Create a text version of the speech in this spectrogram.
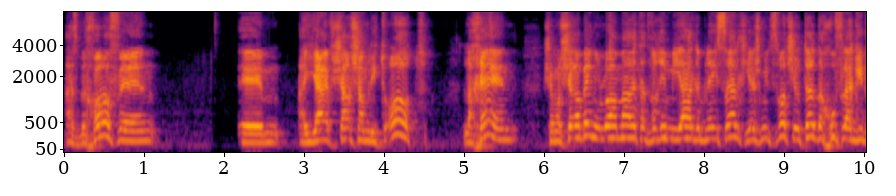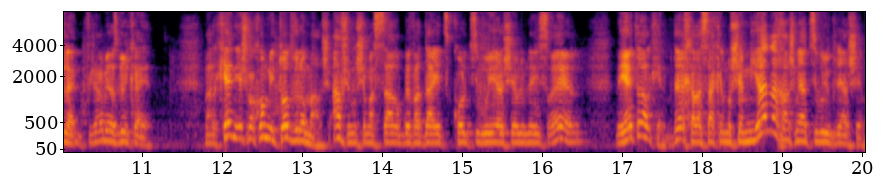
אז בכל אופן, אמ, היה אפשר שם לטעות, לכן שמשה רבנו לא אמר את הדברים מיד לבני ישראל, כי יש מצוות שיותר דחוף להגיד להם, כפי שהרבי יסביר כעת. ועל כן יש מקום לטעות ולומר, שאף שמשה מסר בוודאי את כל ציוויי השם לבני ישראל, ויתר על כן, בדרך כלל עשה כן משה מיד לאחר שמיעת ציווי בפני השם.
